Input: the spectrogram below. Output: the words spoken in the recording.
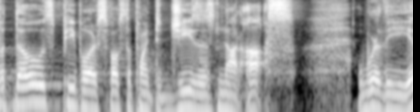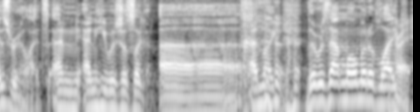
but those people are supposed to point to Jesus not us we're the Israelites. And and he was just like, uh and like there was that moment of like Right.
